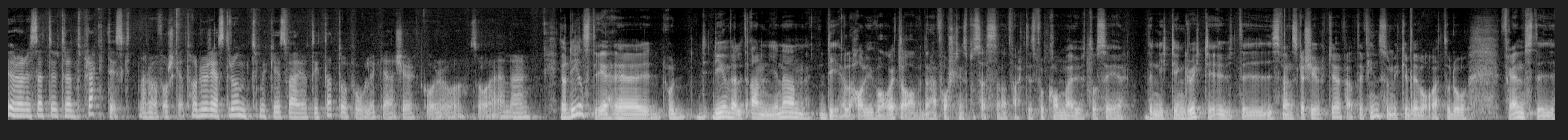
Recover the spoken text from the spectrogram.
Hur har det sett ut rent praktiskt när du har forskat? Har du rest runt mycket i Sverige och tittat på olika kyrkor och så? Eller? Ja, dels det. Eh, och det är en väldigt angenäm del har det varit av den här forskningsprocessen att faktiskt få komma ut och se the nitty and gritty ute i svenska kyrkor för att det finns så mycket bevarat och då främst i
